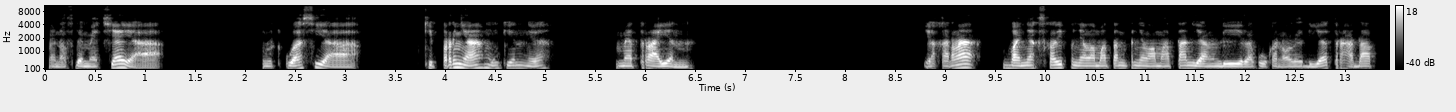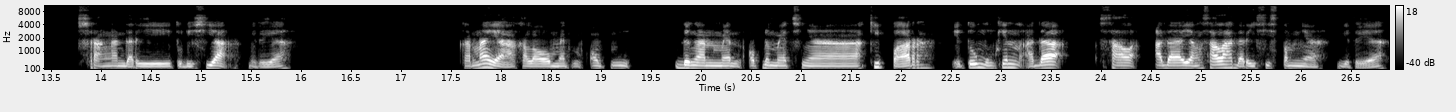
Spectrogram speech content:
man of the match-nya ya menurut gua sih ya kipernya mungkin ya, Matt Ryan. Ya karena banyak sekali penyelamatan-penyelamatan yang dilakukan oleh dia terhadap serangan dari Tunisia gitu ya. Karena ya kalau man of dengan man of the match-nya kiper, itu mungkin ada salah ada yang salah dari sistemnya gitu ya.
